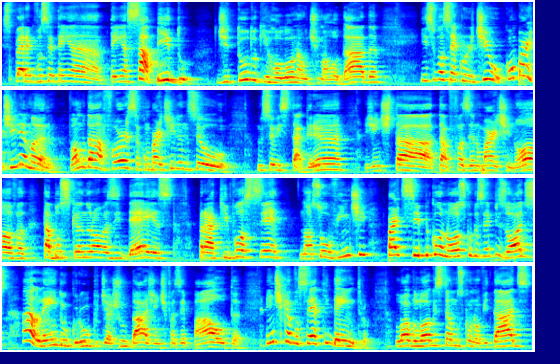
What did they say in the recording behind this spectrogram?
espero que você tenha, tenha sabido de tudo que rolou na última rodada. E se você curtiu, compartilha, mano. Vamos dar uma força, compartilha no seu no seu Instagram. A gente tá tá fazendo uma arte nova, tá buscando novas ideias para que você, nosso ouvinte, participe conosco dos episódios, além do grupo de ajudar a gente a fazer pauta. A gente quer você aqui dentro. Logo, logo estamos com novidades.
